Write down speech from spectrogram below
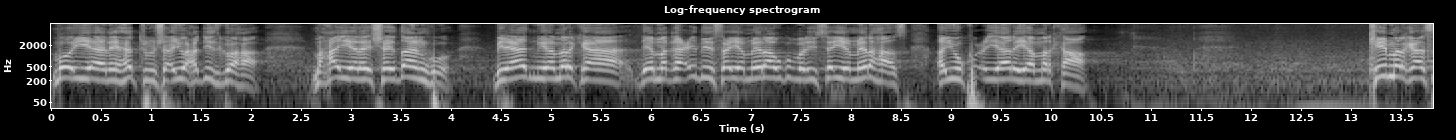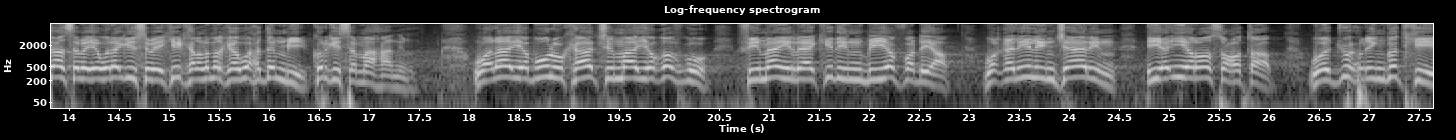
Mooyaane ha tuusho ayuu xadiidku ahaa. Maxaa yeelay shayddaanku bini'aadmiga markaa dee maqaacidiisa iyo meelaha ugu fadhiistay iyo meelahaas ayuu ku ciyaarayaa markaa kii markaa saa sameeya wanaagii sameeyey kii kalena markaa wax dembi korkiisa ma ahaanin. Walaa yabuulu kaaji maayo qofku fii maa'in raakidin biyo fadhiya wa qaliilin jaarin iyo in yaroo socota wa juxrin godkii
